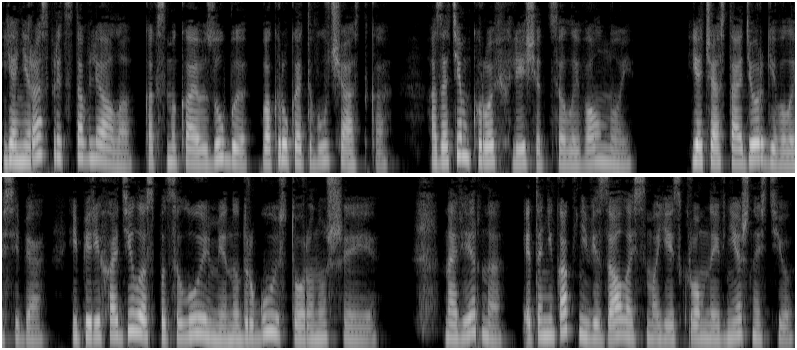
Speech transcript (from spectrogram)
Я не раз представляла, как смыкаю зубы вокруг этого участка, а затем кровь хлещет целой волной. Я часто одергивала себя и переходила с поцелуями на другую сторону шеи. Наверное, это никак не вязалось с моей скромной внешностью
